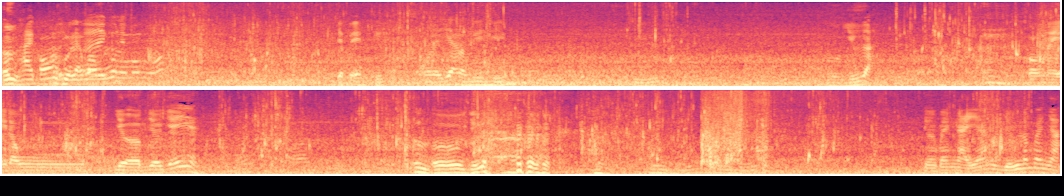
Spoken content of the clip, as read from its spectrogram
Ừ hai con. Luôn lại Ê, con con này mong nó chụp em kìa. Con này chắc là nguy hiểm ừ, dữ à? Con này đâu giờ ôm dơ giấy à? Ừ. Ừ dữ giờ ban ngày á nó dữ lắm cả nhà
